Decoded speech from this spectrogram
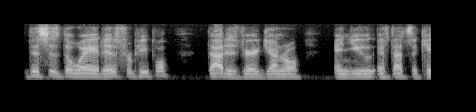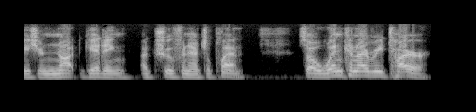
this is the way it is for people, that is very general. And you, if that's the case, you're not getting a true financial plan. So when can I retire?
